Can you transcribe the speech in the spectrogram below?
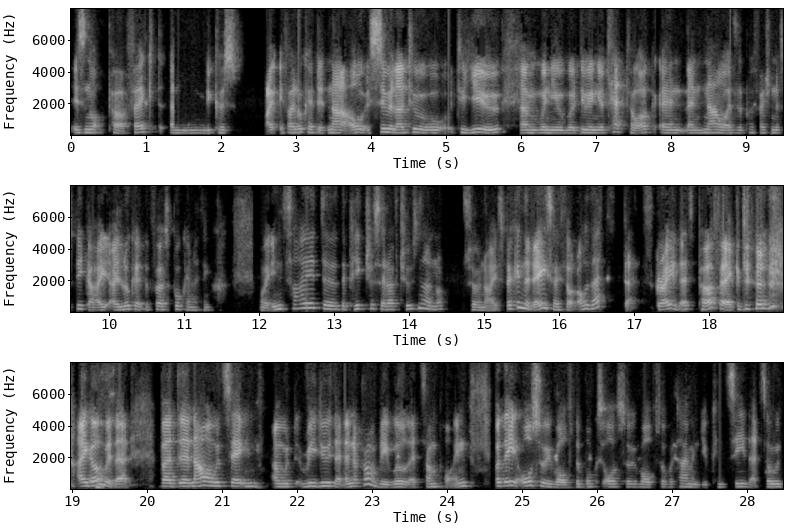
is not perfect um, because I, if I look at it now, it's similar to to you um, when you were doing your TED talk, and and now as a professional speaker, I, I look at the first book and I think, well, inside the the pictures that I've chosen are not so nice. Back in the days, I thought, oh, that's that's great, that's perfect. I go with that. But uh, now I would say mm, I would redo that, and I probably will at some point. But they also evolve. The books also evolves over time, and you can see that. So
